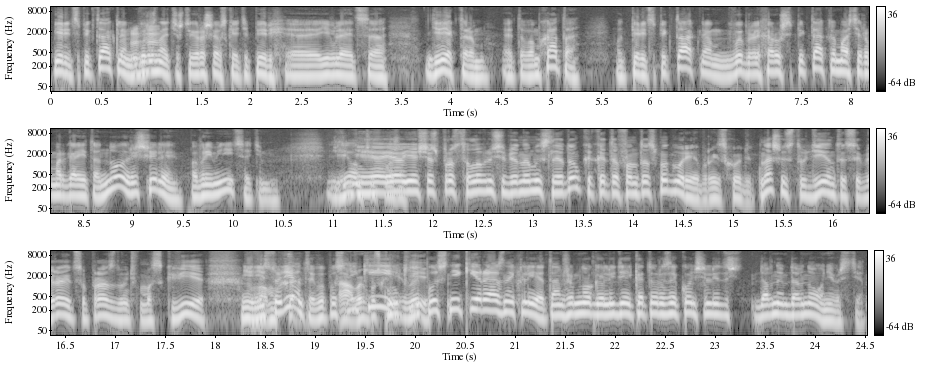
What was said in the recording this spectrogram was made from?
перед спектаклем. Угу. Вы же знаете, что Ярошевская теперь является директором этого МХАТа вот перед спектаклем, выбрали хороший спектакль «Мастера Маргарита», но решили повременить с этим. Я, я, я сейчас просто ловлю себя на мысли о том, как эта фантасмагория происходит. Наши студенты собираются праздновать в Москве. Не, не студенты, выпускники, а, выпускники. Выпускники разных лет. Там же много людей, которые закончили давным-давно университет.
